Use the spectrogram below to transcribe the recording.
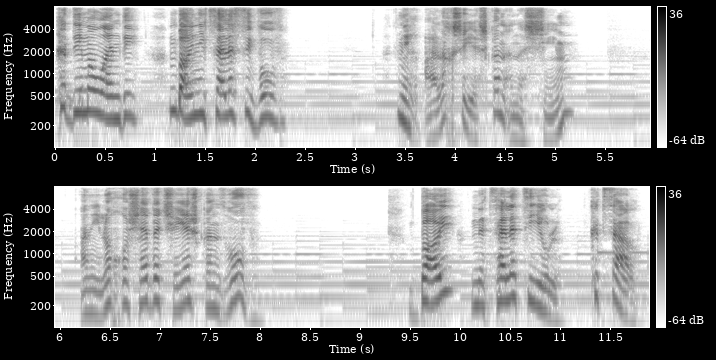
קדימה, ונדי, בואי נצא לסיבוב. נראה לך שיש כאן אנשים? אני לא חושבת שיש כאן זבוב. בואי נצא לטיול, קצר.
